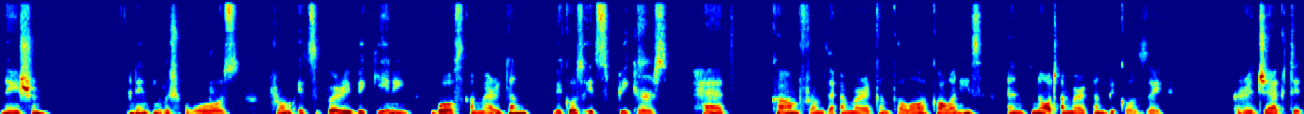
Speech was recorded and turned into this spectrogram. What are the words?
nation and in English was from its very beginning both American because its speakers had come from the American colonies and not American because they rejected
